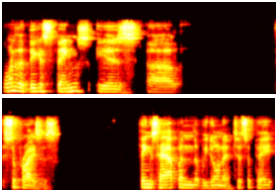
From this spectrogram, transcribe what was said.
one of the biggest things is uh, surprises. Things happen that we don't anticipate.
